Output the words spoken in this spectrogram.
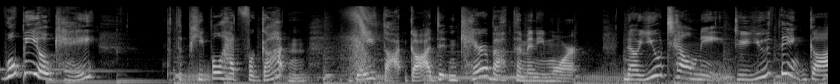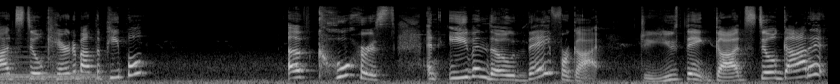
We'll be okay. But the people had forgotten. They thought God didn't care about them anymore. Now you tell me, do you think God still cared about the people? Of course. And even though they forgot, do you think God still got it?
